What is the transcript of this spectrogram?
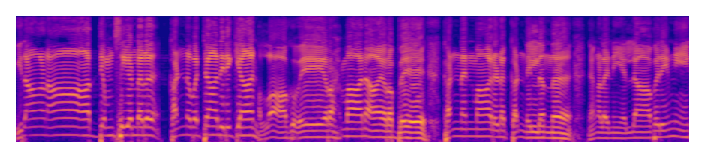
ഇതാണ് ആദ്യം ചെയ്യേണ്ടത്. കണ്ണ് പറ്റാതിരിക്കാൻ. അള്ളാഹുവേ റഹ്മാനായ റബ്ബേ കണ്ണന്മാരുടെ കണ്ണിൽ നിന്ന് ഞങ്ങളെ നീ എല്ലാവരെയും നീ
